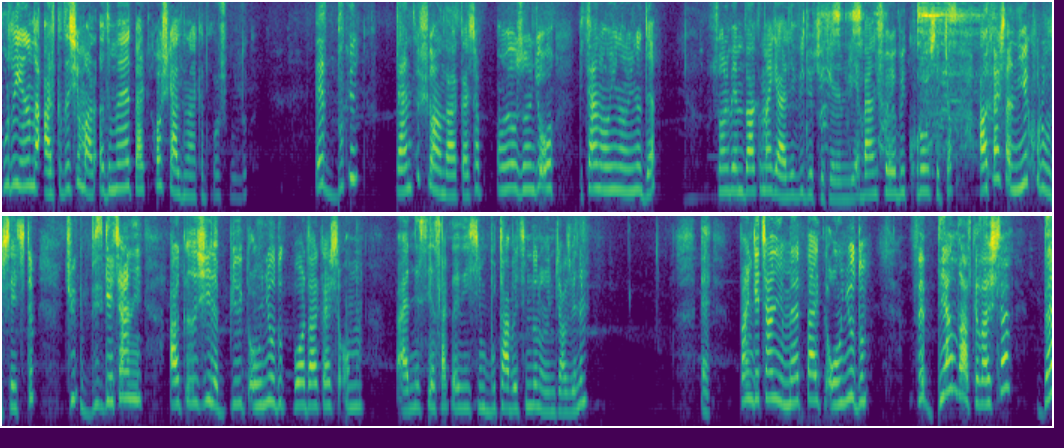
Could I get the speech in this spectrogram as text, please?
Burada yanında arkadaşım var. Adı Mehmet Berk. Hoş geldin arkadaş. Hoş bulduk. Evet bugün ben de şu anda arkadaşlar. Az önce o bir tane oyun oynadı. Sonra benim de aklıma geldi video çekelim diye. Ben şöyle bir kurul seçeceğim. Arkadaşlar niye kurul seçtim? Çünkü biz geçen yıl arkadaşıyla birlikte oynuyorduk. Bu arada arkadaşlar onun annesi yasakladığı için bu tabletimden oynayacağız benim. E, ben geçen yıl Mehmet Berk'le oynuyordum. Ve bir anda arkadaşlar ben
